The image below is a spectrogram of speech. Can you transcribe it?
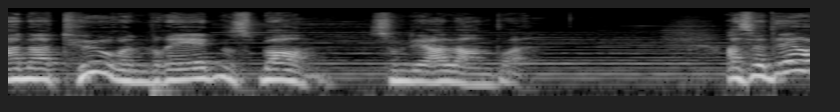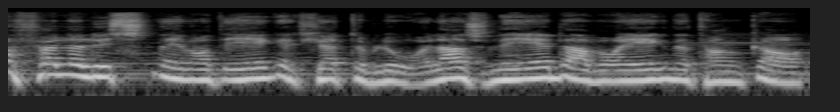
av naturen vredens barn, som de alle andre. Altså Det å følge lystne i vårt eget kjøtt og blod og la oss lede av våre egne tanker,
